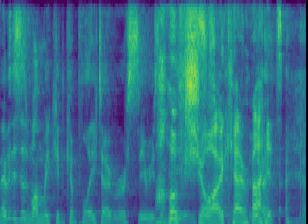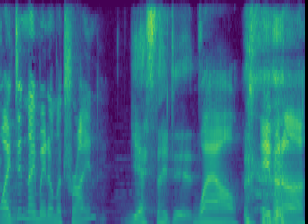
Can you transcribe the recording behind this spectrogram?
Maybe this is one we could complete over a series of Oh, years. sure. Okay, right. Why didn't they meet on the train? Yes, they did. Wow. Even a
